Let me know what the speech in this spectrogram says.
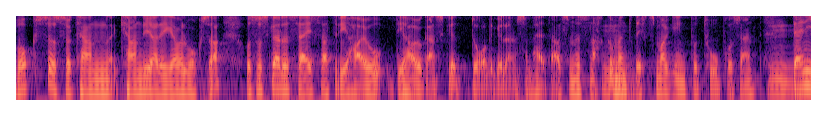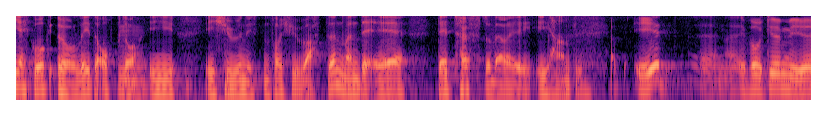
vokser, så kan, kan de allikevel vokse. Og så skal det sies at de har jo, de har jo ganske dårlig lønnsomhet. Altså Vi snakker mm. om en mm. driftsmargin på 2 mm. Den gikk òg ørlite opp da, mm. i, i, 2019 fra 2018, men det er, det er tøft å være i, i handel. Er jeg bruker mye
